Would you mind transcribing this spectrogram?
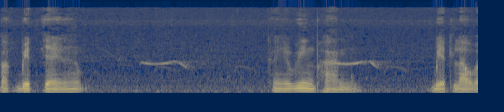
ปักเบ็ดใหญ่นะครับท่านก็วิ่งผ่านเบ็ดเราไป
